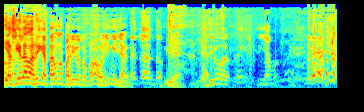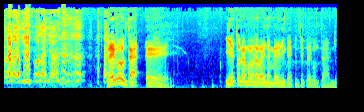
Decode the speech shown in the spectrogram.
Y así en la barriga está uno para arriba y otro para abajo, yin y yang. Exacto. Yeah. Y así mismo. Llama. Hola, Jim, hola, Jan. Pregunta, eh, y esto nada más una vaina médica que estoy preguntando.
